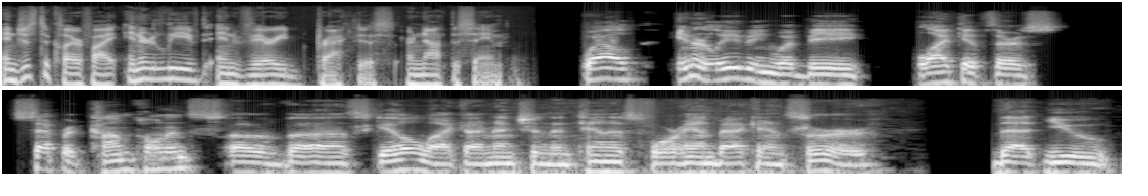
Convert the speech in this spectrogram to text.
And just to clarify, interleaved and varied practice are not the same. Well, interleaving would be like if there's separate components of uh, skill, like I mentioned in tennis, forehand, backhand, serve, that you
